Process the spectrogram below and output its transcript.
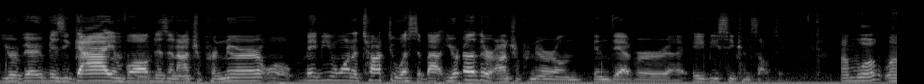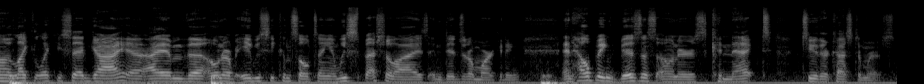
you're a very busy guy involved as an entrepreneur. Well, maybe you want to talk to us about your other entrepreneurial endeavor, uh, ABC Consulting. Um, well, uh, like like you said, Guy, uh, I am the owner of ABC Consulting, and we specialize in digital marketing and helping business owners connect to their customers.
